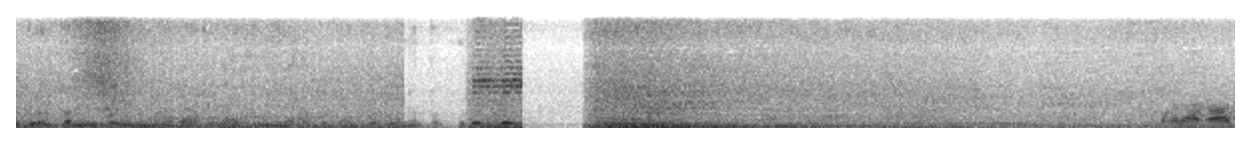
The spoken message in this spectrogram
doon rin po yung mga dati natin inaabutan po doon ng papulit. Pakalakad?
